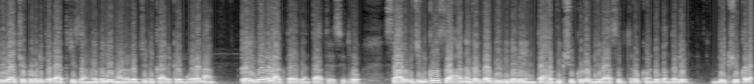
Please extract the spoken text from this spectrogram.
ಕ್ರೀಡಾ ಚಟುವಟಿಕೆ, ರಾತ್ರಿ ಸಮಯದಲ್ಲಿ ಮನೋರಂಜನೆ ಕಾರ್ಯಕ್ರಮಗಳನ್ನು ಕೈಗೊಳ್ಳಲಾಗ್ತಾ ಇದೆ ಅಂತ ತಿಳಿಸಿದರು. ಸಾರ್ವಜನಿಕರು ಸಹ ನಗರದ ವಿವಿಧೆಡೆ ಇಂತಹ ಭಿಕ್ಷುಕರು ನಿರಾಶ್ರಿತರು ಕಂಡು ಬಂದಲ್ಲಿ ಭಿಕ್ಷುಕರ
